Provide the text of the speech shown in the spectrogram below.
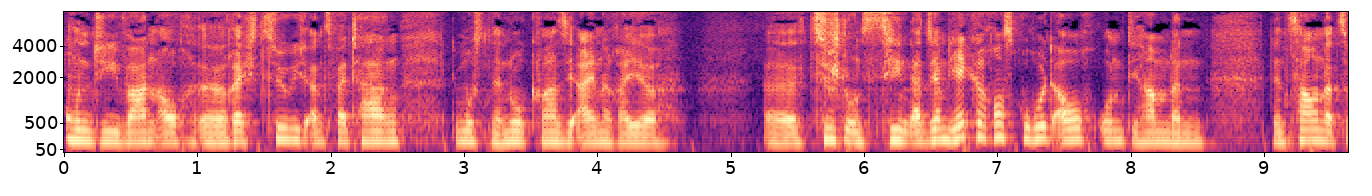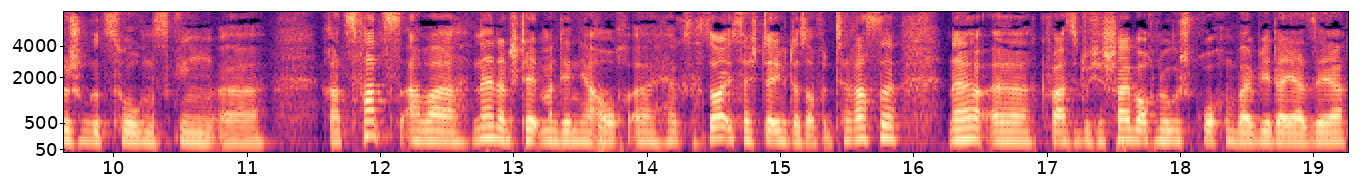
Und die waren auch äh, recht zügig an zwei Tagen. Die mussten ja nur quasi eine Reihe äh, zwischen uns ziehen. Also sie haben die Hecke rausgeholt auch und die haben dann den Zaun dazwischen gezogen. Das ging äh, ratzfatz, aber ne, dann stellt man den ja auch, äh, gesagt, so, ich stelle euch das auf die Terrasse, ne, äh, quasi durch die Scheibe auch nur gesprochen, weil wir da ja sehr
